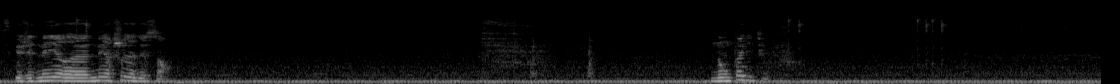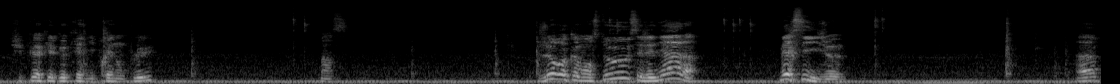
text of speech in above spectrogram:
Est-ce que j'ai de meilleures, euh, de meilleures choses à 200 Non, pas du tout. Je suis plus à quelques crédits près non plus. Mince. Je recommence tout, c'est génial. Merci, je. Hop.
